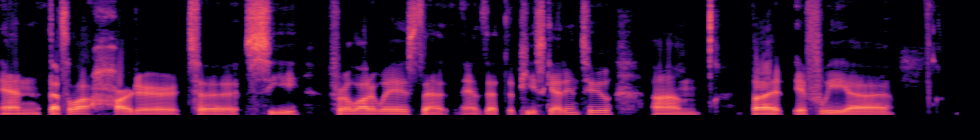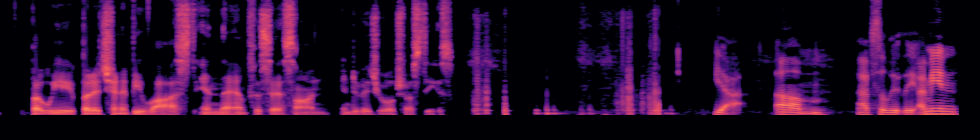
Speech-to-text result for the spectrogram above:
and that's a lot harder to see for a lot of ways that that the piece get into um, but if we uh, but we but it shouldn't be lost in the emphasis on individual trustees yeah um absolutely. I mean,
